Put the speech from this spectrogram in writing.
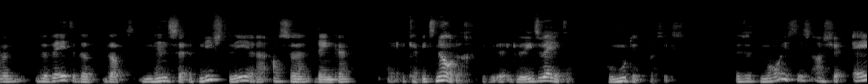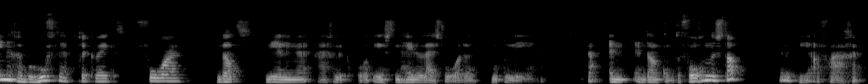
we, we weten dat, dat mensen het liefst leren als ze denken, ik heb iets nodig. Ik, ik wil iets weten. Hoe moet dit precies? Dus het mooiste is als je enige behoefte hebt gekweekt voordat leerlingen eigenlijk voor het eerst een hele lijst woorden moeten leren. Nou, en, en dan komt de volgende stap. En dan kun je afvragen,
